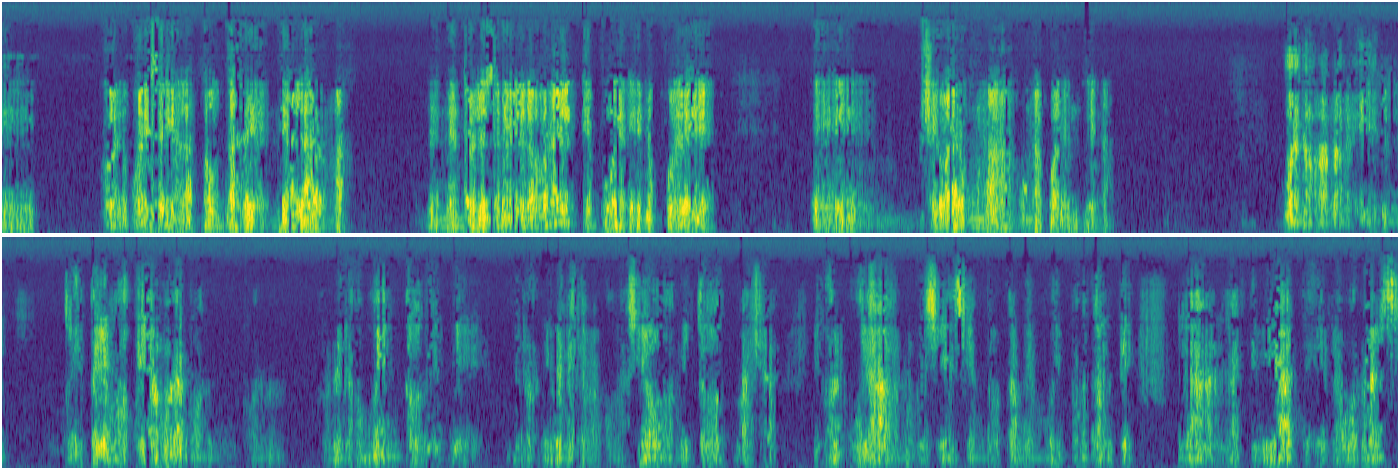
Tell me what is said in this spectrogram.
eh, ¿cuáles serían las pautas de, de alarma dentro del escenario laboral que, puede, que nos puede eh, llevar una, una cuarentena? Bueno, a ver, el, esperemos que ahora con, con, con el aumento de, de, de, los niveles de vacunación y todo vaya, y con el cuidado, ¿no? que sigue siendo también muy importante, la, la actividad laboral se,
